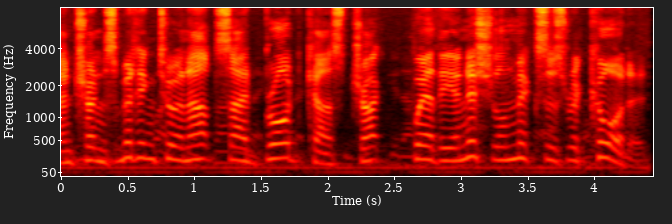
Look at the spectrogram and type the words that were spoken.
and transmitting to an outside broadcast truck where the initial mix is recorded.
